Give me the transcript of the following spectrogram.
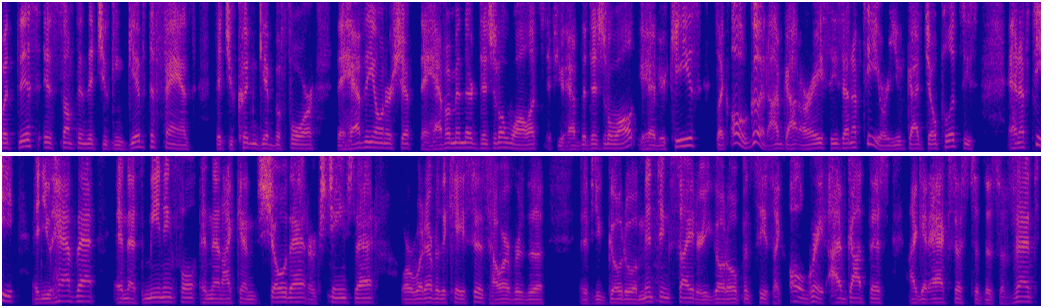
but this is something that you can give to fans that you couldn't give before. They have the ownership, they have them in their digital wallets. If you have the digital wallet, you have your keys. It's like, oh, good, I've got RAC's NFT, or you've got Joe Pulizzi's NFT, and you have that, and that's meaningful. And then I can show that or exchange that or whatever the case is. However, the if you go to a minting site or you go to OpenSea, it's like, oh, great, I've got this. I get access to this event.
